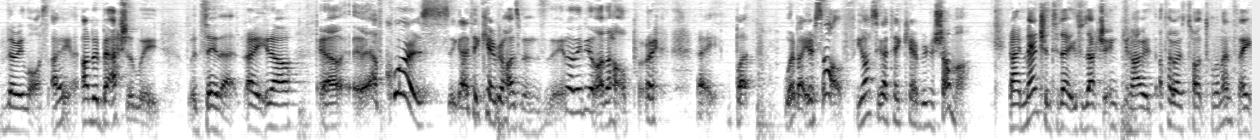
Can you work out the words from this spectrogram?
very lost. I unabashedly would say that, right? You know, you know, uh, of course, you got to take care of your husbands. You know, they need a lot of help, right? right? But what about yourself? You also got to take care of your neshama. Now, I mentioned today. This was actually, you know, I, I'll you, I was told to lament today.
